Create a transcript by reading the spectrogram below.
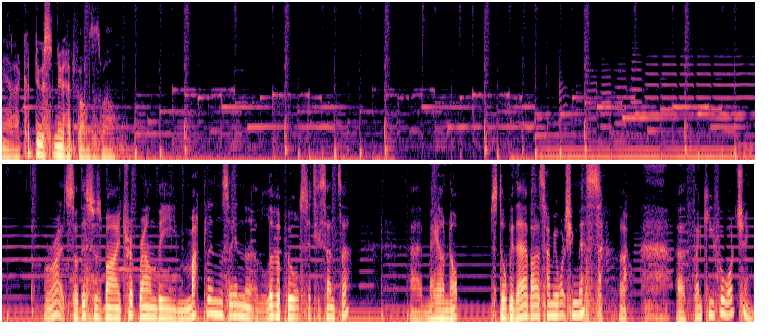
Yeah, I could do some new headphones as well. Alright, so this was my trip around the Maplins in Liverpool city centre. Uh, may or not still be there by the time you're watching this. uh, thank you for watching.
